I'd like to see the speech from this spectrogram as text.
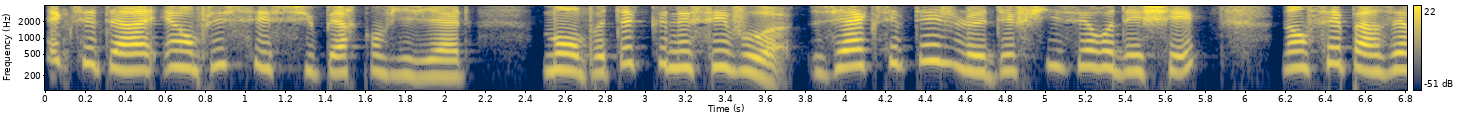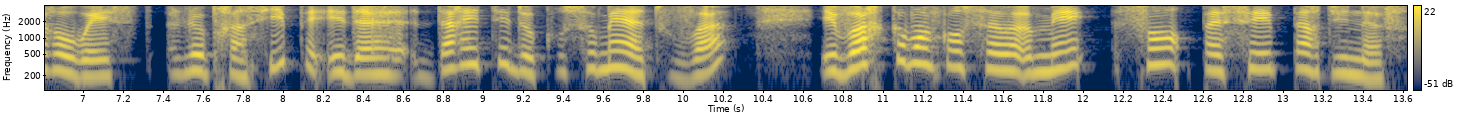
etc. Et en plus, c'est super convivial. Bon, peut-être connaissez-vous. J'ai accepté le défi zéro déchet lancé par Zero Waste. Le principe est d'a- d'arrêter de consommer à tout va et voir comment consommer sans passer par du neuf.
